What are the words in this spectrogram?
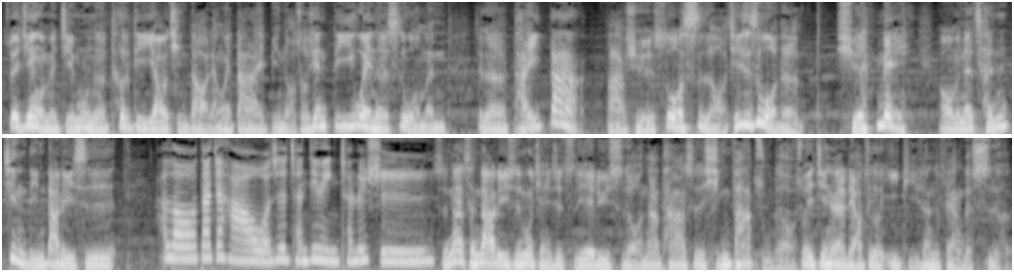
所以今天我们节目呢，特地邀请到两位大来宾哦。首先第一位呢，是我们这个台大法学硕士哦，其实是我的学妹，我们的陈静林大律师。Hello，大家好，我是陈金玲陈律师。是那陈大律师目前也是职业律师哦，那他是刑法组的哦，所以今天来聊这个议题算是非常的适合。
